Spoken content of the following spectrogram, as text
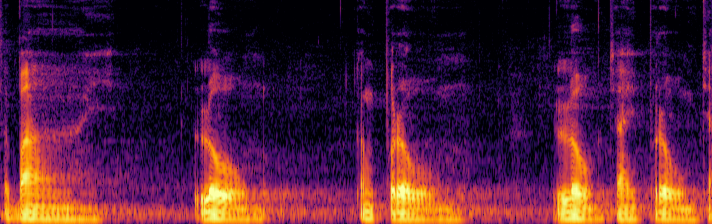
สบาย โล่งต้องโปร่ง โล่งใจโปร่งใจ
